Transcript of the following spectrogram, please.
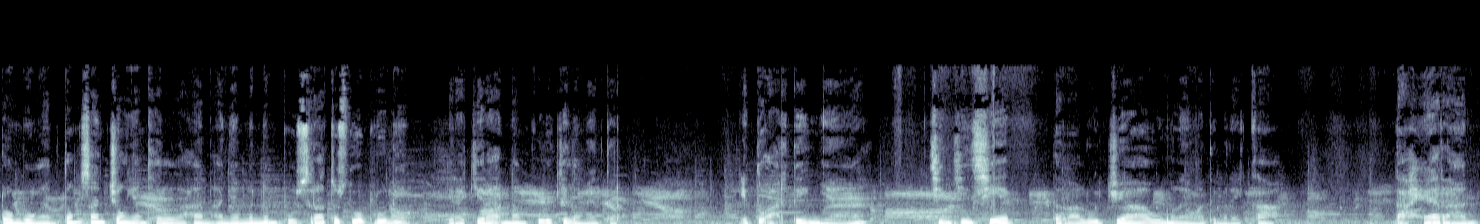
rombongan Tong Sancong yang kelelahan hanya menempuh 120 li, kira-kira 60 km. Itu artinya Cing Chin Xie terlalu jauh melewati mereka. Tak heran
